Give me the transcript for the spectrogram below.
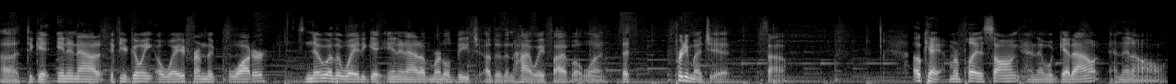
uh, to get in and out. If you're going away from the water, there's no other way to get in and out of Myrtle Beach other than Highway 501. That's pretty much it. So, okay, I'm gonna play a song and then we'll get out, and then I'll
